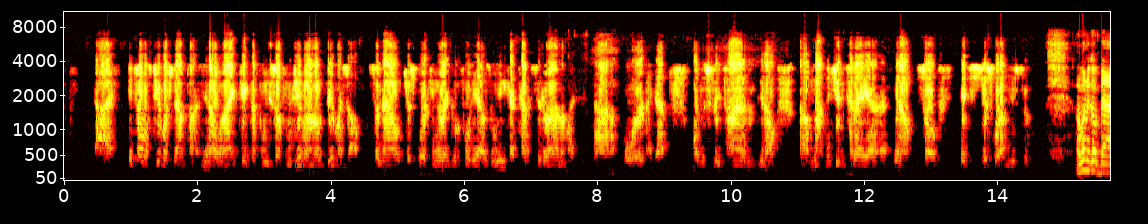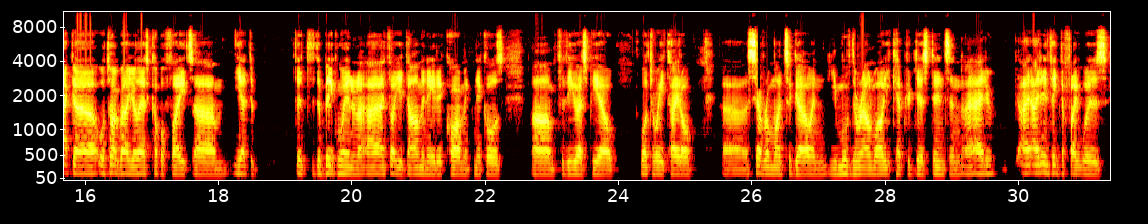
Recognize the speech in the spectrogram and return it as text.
I, it's almost too much downtime. You know, when I take a couple weeks off from the gym, I don't do myself. So now, just working a regular 40 hours a week, I kind of sit around. I'm like, ah, I'm bored. I got all this free time. You know, I'm not in the gym today. Uh, you know, so it's just what I'm used to. I want to go back. Uh, we'll talk about your last couple fights. Um, you had the, the, the big win, and I, I thought you dominated Carl McNickles um, for the USBO welterweight title uh, several months ago, and you moved around well. You kept your distance, and I, I, I didn't think the fight was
